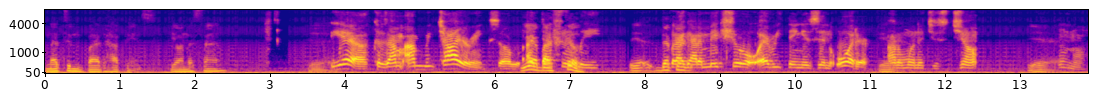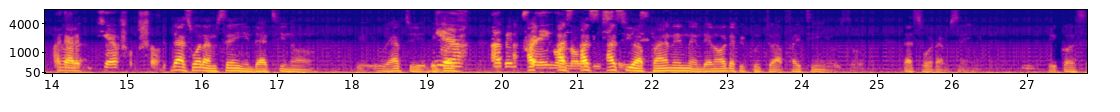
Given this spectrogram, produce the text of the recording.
nothing bad happens. You understand? Yeah, yeah because I'm, I'm retiring, so yeah, I definitely. Yeah, definitely. But I got to make sure everything is in order. I don't want to just jump yeah. You know, I no, gotta be careful. So. That's what I'm saying, that, you know, we have to. Because yeah, I've been praying as, on as, all these as you are planning, and then other people too are fighting you. So that's what I'm saying. Because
